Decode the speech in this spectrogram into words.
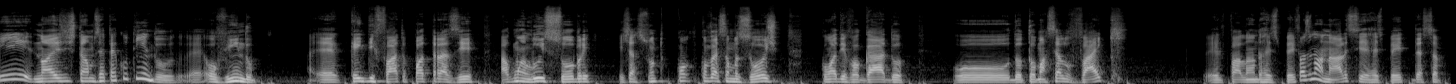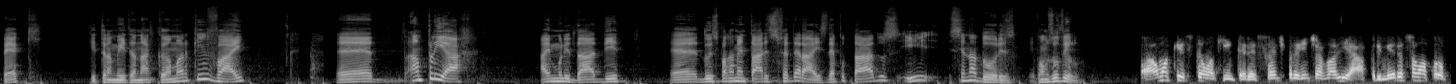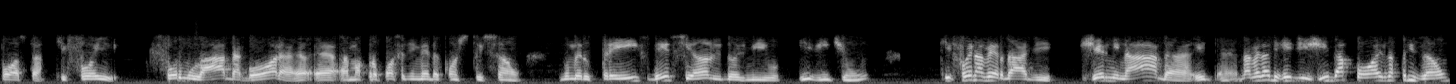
E nós estamos repercutindo, é, ouvindo é, quem de fato pode trazer alguma luz sobre esse assunto. Conversamos hoje com o advogado, o doutor Marcelo Weich, ele falando a respeito, fazendo análise a respeito dessa PEC que tramita na Câmara, que vai é, ampliar a imunidade é, dos parlamentares federais, deputados e senadores. Vamos ouvi-lo. Há uma questão aqui interessante para a gente avaliar. Primeiro, essa é uma proposta que foi formulada agora, é, é, é uma proposta de emenda à Constituição número 3 desse ano de 2021, que foi, na verdade, germinada, é, na verdade, redigida após a prisão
